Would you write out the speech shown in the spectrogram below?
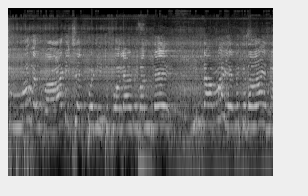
சும்மா ஒரு பாடி செக் பண்ணிட்டு போலான்னு வந்தேன். இந்த அம்மா எதுக்கு தான் என்ன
